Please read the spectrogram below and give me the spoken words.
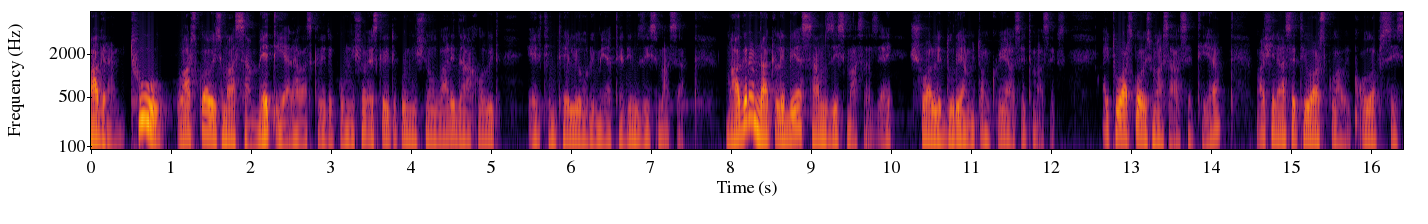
მაგრამ თუ ვარსკვლავის massa მეტია რაღაც კრიტიკულ ნიშნულ, ეს კრიტიკულ ნიშნულობა არის დაახლოებით 1.2 მზის massa. მაგრამ ნაკლებია სამზის მასაზე, აი შუალედური, ამიტომ ქვია ასეთ მასებს. აი თუ ვარსკვლავის massa ასეთია, მაშინ ასეთი ვარსკვლავი კოლაფსის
